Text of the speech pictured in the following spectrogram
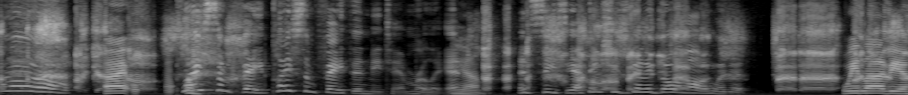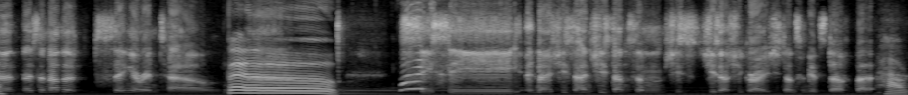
Oh, I guess All right. not. place some faith. Place some faith in me, Tim. Really, and Yeah. and Sie Sie. I think lot she's gonna go along with it. But uh, We I love there's you. A, there's another singer in town. Boo. Cece. No, she's and she's done some. She's she's actually great. She's done some good stuff. But How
